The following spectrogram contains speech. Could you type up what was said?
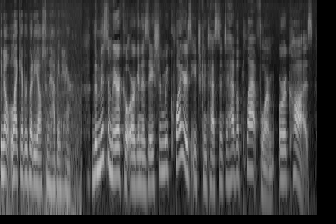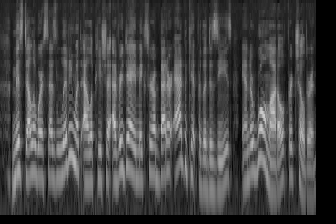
you know, like everybody else and having hair. The Miss America organization requires each contestant to have a platform or a cause. Miss Delaware says living with alopecia every day makes her a better advocate for the disease and a role model for children.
